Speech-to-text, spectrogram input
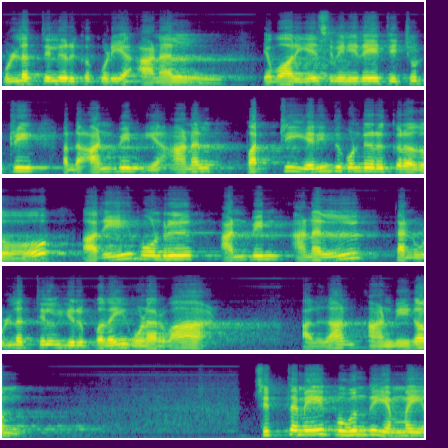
உள்ளத்தில் இருக்கக்கூடிய அனல். எவ்வாறு இயேசுவின் இதயத்தை சுற்றி அந்த அன்பின் அனல் பற்றி எரிந்து கொண்டிருக்கிறதோ அதே போன்று அன்பின் அனல் தன் உள்ளத்தில் இருப்பதை உணர்வான். அதுதான் ஆன்மீகம். சித்தமே புகுந்து எம்மை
